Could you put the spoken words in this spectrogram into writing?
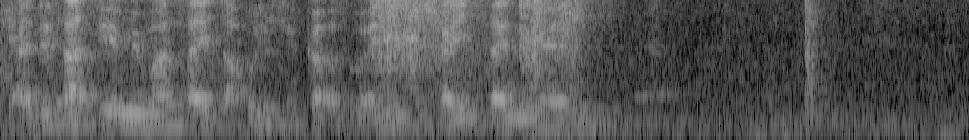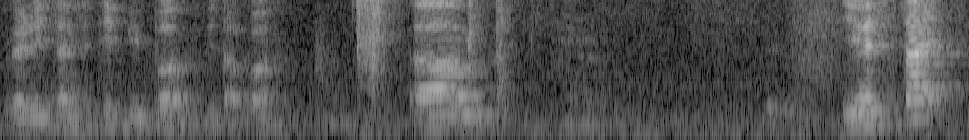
okay, Ada satu yang memang saya tak boleh cakap Sebab ini berkaitan dengan Very sensitive people Tapi tak apa? Um, Ia start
